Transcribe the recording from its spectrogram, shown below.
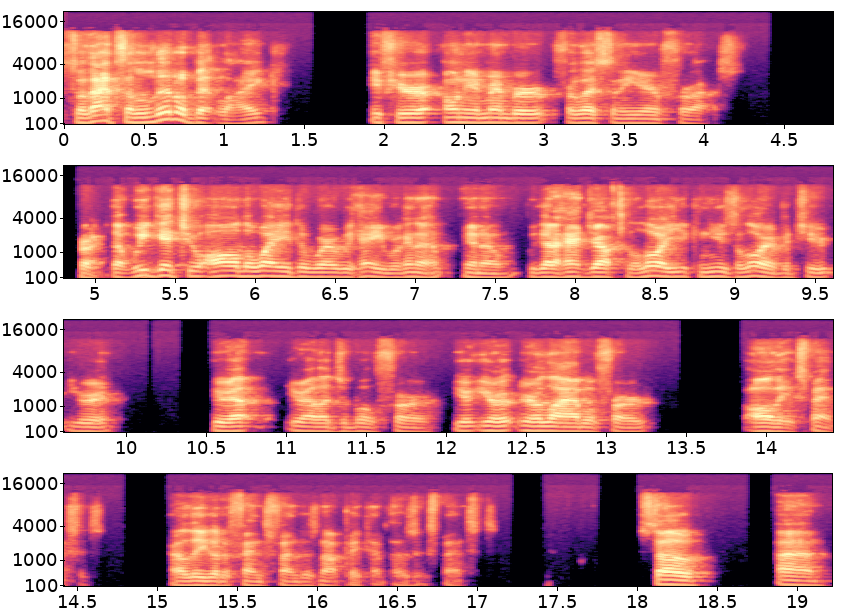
so that's a little bit like if you're only a member for less than a year for us. Right. That we get you all the way to where we, hey, we're gonna, you know, we gotta hand you off to the lawyer. You can use the lawyer, but you, you're, you're, you're eligible for, you're, you're, you're liable for all the expenses. Our legal defense fund does not pick up those expenses. So, um,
